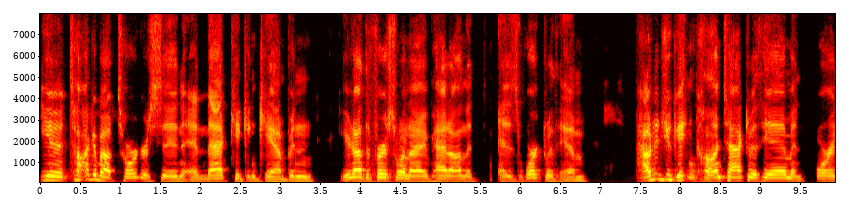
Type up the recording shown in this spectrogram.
you talk about Torgerson and that kicking camp, and you're not the first one I've had on that has worked with him how did you get in contact with him and or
